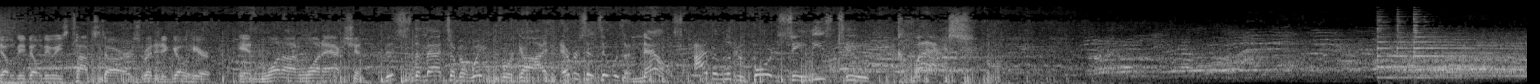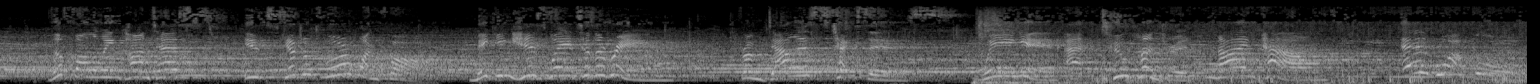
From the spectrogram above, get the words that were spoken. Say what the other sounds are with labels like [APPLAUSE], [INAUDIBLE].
WWE's top stars ready to go here in one-on-one -on -one action. This is the match I've been waiting for, guys. Ever since it was announced, I've been looking forward to seeing these two clash. The following contest is scheduled for one fall. Making his way to the ring from Dallas, Texas, weighing in at 209 pounds, El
